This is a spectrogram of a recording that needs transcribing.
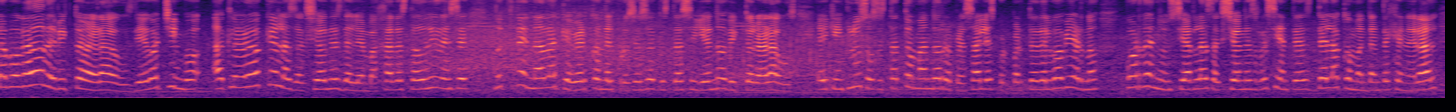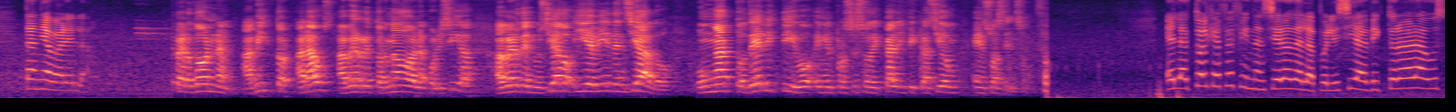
El abogado de Víctor Arauz, Diego Chimbo, aclaró que las acciones de la embajada estadounidense no tienen nada que ver con el proceso que está siguiendo Víctor Arauz, el que incluso se está tomando represalias por parte del gobierno por denunciar las acciones recientes de la comandante general Tania Varela. Perdonan a Víctor Arauz haber retornado a la policía, haber denunciado y evidenciado un acto delictivo en el proceso de calificación en su ascenso. El actual jefe financiero de la policía, Víctor Arauz,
